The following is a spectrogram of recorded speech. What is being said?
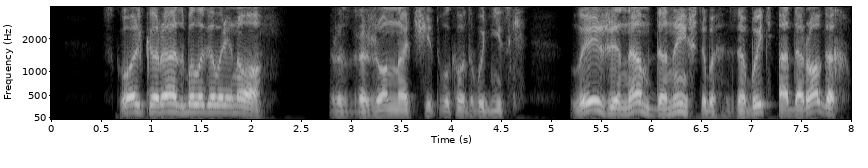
— Сколько раз было говорено! — раздраженно отчитывал кого-то Будницкий. — Лыжи нам даны, чтобы забыть о дорогах.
